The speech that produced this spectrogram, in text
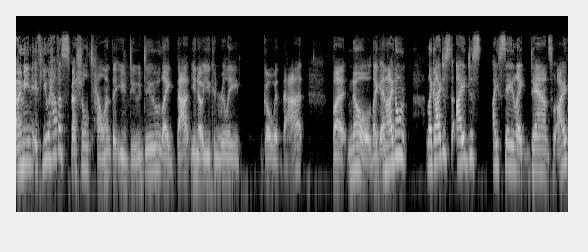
i mean if you have a special talent that you do do like that you know you can really go with that but no like and i don't like i just i just I say like dance. I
